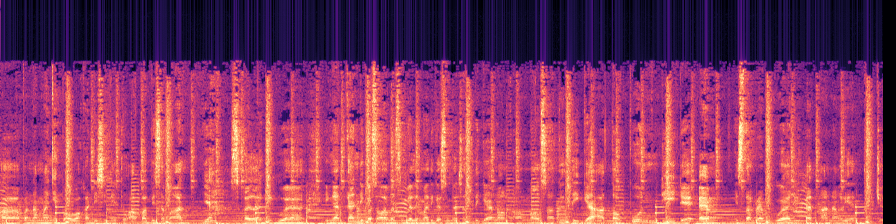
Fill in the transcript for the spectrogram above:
uh, apa namanya bawakan di sini tuh apa bisa banget. Ya sekali lagi gue ingatkan di 089539130013 ataupun di DM Instagram gue di @ananglian7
